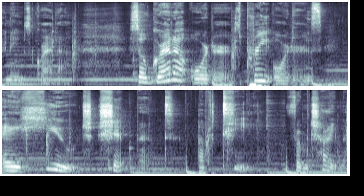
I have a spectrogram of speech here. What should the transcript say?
Her name's Greta. So, Greta orders, pre orders, a huge shipment of tea from China.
